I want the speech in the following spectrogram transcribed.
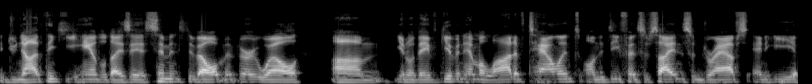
I do not think he handled Isaiah Simmons' development very well. Um, you know, they've given him a lot of talent on the defensive side in some drafts, and he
